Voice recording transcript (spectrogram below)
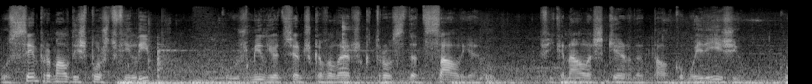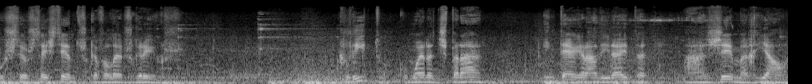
O sempre mal disposto Filipe, com os 1800 cavaleiros que trouxe da Tessália, fica na ala esquerda, tal como Erígio, com os seus 600 cavaleiros gregos. Clito, como era de esperar, integra à direita a gema real,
